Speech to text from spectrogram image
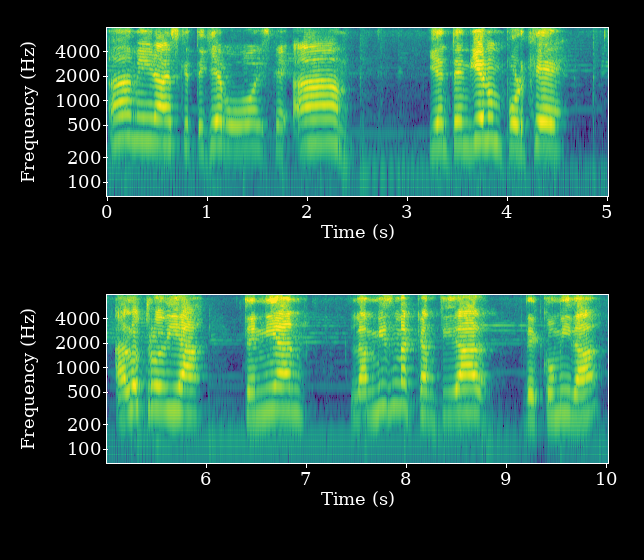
Ah, mira, es que te llevo, es que... Ah, y entendieron por qué al otro día tenían la misma cantidad de comida,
